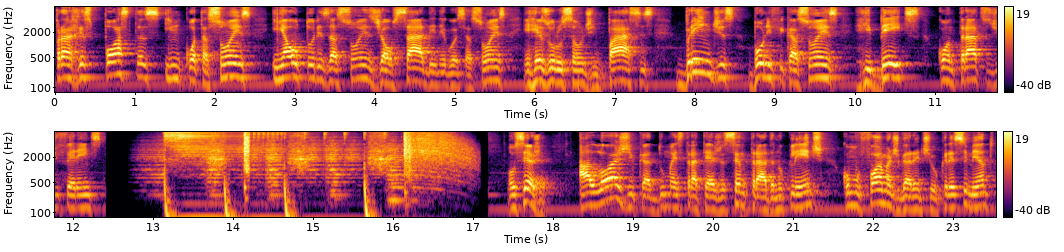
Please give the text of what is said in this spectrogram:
para respostas em cotações, em autorizações de alçada e negociações, em resolução de impasses, brindes, bonificações, rebates, contratos diferentes. Ou seja, a lógica de uma estratégia centrada no cliente como forma de garantir o crescimento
